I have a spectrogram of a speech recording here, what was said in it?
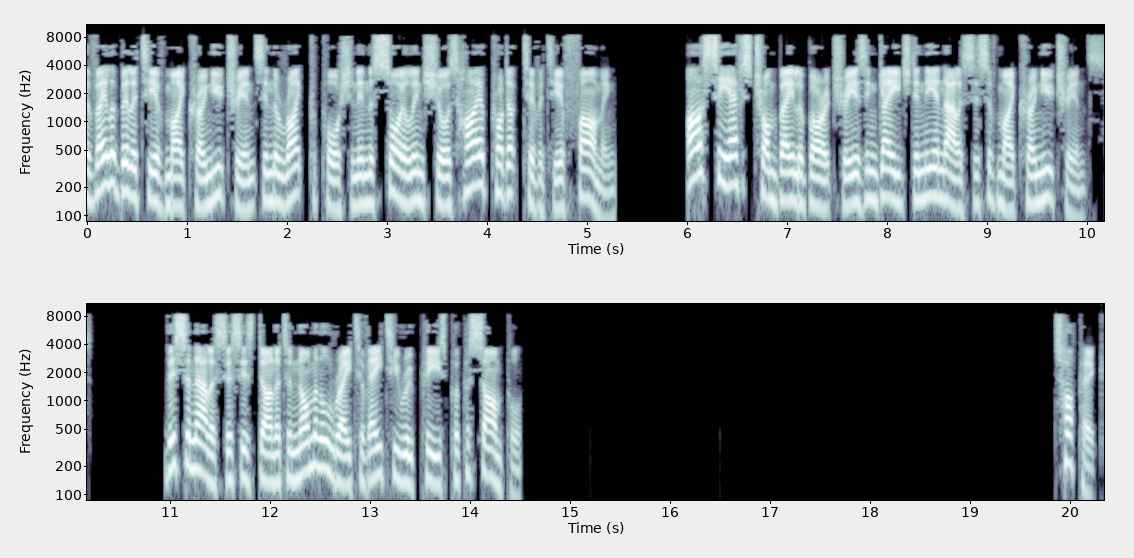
Availability of micronutrients in the right proportion in the soil ensures higher productivity of farming. RCF's Trombay laboratory is engaged in the analysis of micronutrients. This analysis is done at a nominal rate of 80 rupees per per sample. Topic:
